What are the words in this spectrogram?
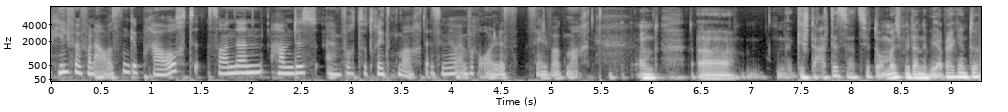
Hilfe von außen gebraucht, sondern haben das einfach zu dritt gemacht. Also wir haben einfach alles selber gemacht. Und äh, gestartet seid ihr damals mit einer Werbeagentur,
